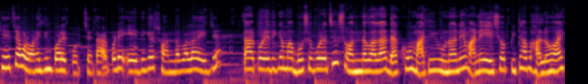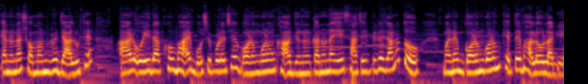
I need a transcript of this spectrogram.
খেয়েছে, আবার অনেক দিন পরে করছে। তারপরে এদিকে সন্ধ্যাবেলা এই যে, তারপর এদিকে মা বসে পড়েছে। সন্ধ্যাবেলা দেখো মাটির উনানে মানে এইসব পিঠা ভালো হয়, কেননা সমানভাবে জাল উঠে। আর ওই দেখো ভাই বসে পড়েছে গরম গরম খাওয়ার জন্য। কেননা এই সাঁচের পিঠে জানো তো মানে গরম গরম খেতে ভালোও লাগে।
